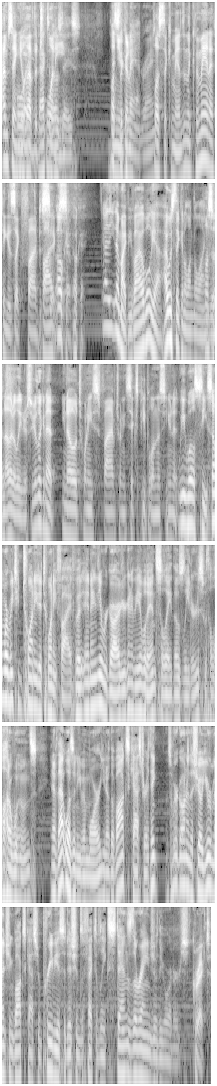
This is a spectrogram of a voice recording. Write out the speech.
I'm saying you'll have the back to those 20. days. Plus the you're gonna- command, right? Plus the commands. And the command, I think, is like 5 to Five. 6. Okay, okay. Yeah, that might be viable. Yeah, I was thinking along the lines Plus of another leader. So you're looking at, you know, 25, 26 people in this unit. We will see somewhere between 20 to 25, but in any regard, you're going to be able to insulate those leaders with a lot of wounds. And if that wasn't even more, you know, the Voxcaster, I think as we were going in the show, you were mentioning Voxcaster in previous editions effectively extends the range of the orders. Correct.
